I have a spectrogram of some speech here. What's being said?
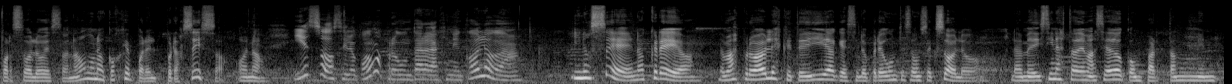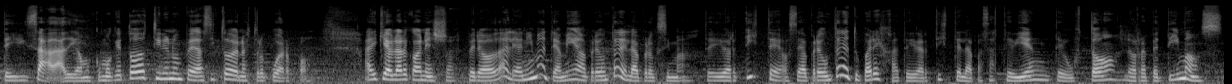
por solo eso, ¿no? Uno coge por el proceso, ¿o no? ¿Y eso se lo podemos preguntar a la ginecóloga? Y no sé, no creo. Lo más probable es que te diga que se lo preguntes a un sexólogo. La medicina está demasiado compartimentalizada, digamos, como que todos tienen un pedacito de nuestro cuerpo. Hay que hablar con ellos, pero dale, anímate, amiga, pregúntale la próxima. ¿Te divertiste? O sea, pregúntale a tu pareja, ¿te divertiste? ¿La pasaste bien? ¿Te gustó? ¿Lo repetimos?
